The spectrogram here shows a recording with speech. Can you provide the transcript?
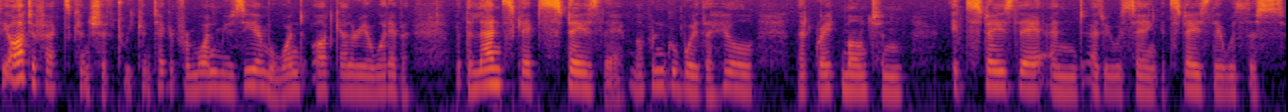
The artifacts can shift. We can take it from one museum or one art gallery or whatever, but the landscape stays there. Mapungubwe, the hill, that great mountain, it stays there, and as we were saying, it stays there with this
